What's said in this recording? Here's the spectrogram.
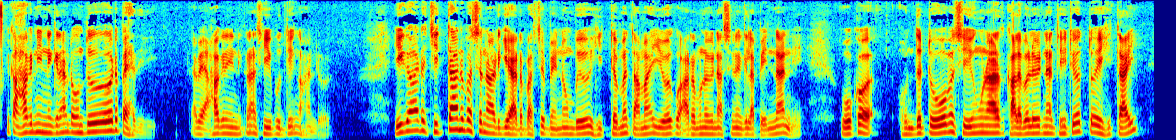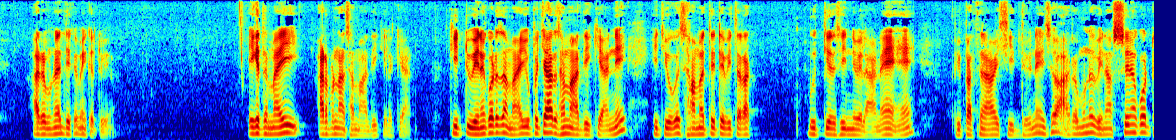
ඒක අහගෙන ඉන්න කෙනාට හොඳට පැහැදිලි. හැබැයි අහගෙන ඉන්න කෙනා සීපුද්ධියෙන් අහන්න ඕනේ. ඊගාට චිත්තානුපස්සනාට ගියාට පස්සේ මෙන්න උඹේ හිතම තමයි යෝග අරමුණ වෙනස් වෙන කියලා පෙන්වන්නේ. ඕක හොඳටම සියුම් වුණාට කලබල වෙන්නේ නැති හිටියොත් ඔය හිතයි අරමුණ දෙකම එකතු වෙනවා. ඒක තමයි අර්පණා සමාධිය කියලා කියන්නේ. කිට්ටු වෙනකොට තමයි උපචාර සමාධිය කියන්නේ. ඉතියෝක සමතෙට විතරක් බුද්ධිය සින්න වෙලා නැහැ. විපස්සනාවේ සිද්ධ වෙන නිසා අරමුණ වෙනස් වෙනකොට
